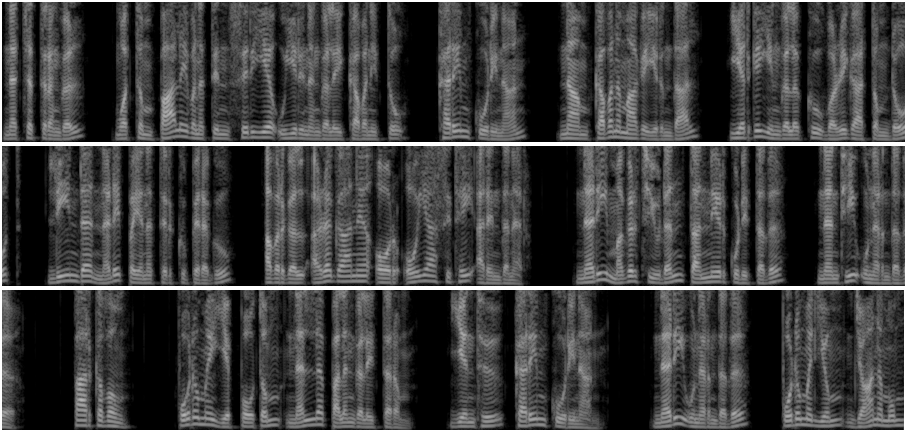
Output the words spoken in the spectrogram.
நட்சத்திரங்கள் மற்றும் பாலைவனத்தின் சிறிய உயிரினங்களை கவனித்து கரீம் கூறினான் நாம் கவனமாக இருந்தால் இயற்கை எங்களுக்கு வழிகாட்டும் டோத் லீண்ட நடைப்பயணத்திற்குப் பிறகு அவர்கள் அழகான ஓர் ஓயாசித்தை அறிந்தனர் நரி மகிழ்ச்சியுடன் தண்ணீர் குடித்தது நன்றி உணர்ந்தது. பார்க்கவும் பொறுமை எப்போதும் நல்ல பலங்களைத் தரும் என்று கரீம் கூறினான். நரி உணர்ந்தது பொறுமையும் ஞானமும்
